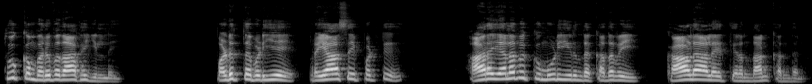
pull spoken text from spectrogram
தூக்கம் வருவதாக இல்லை. படுத்தபடியே பிரயாசைப்பட்டு அரையளவுக்கு மூடியிருந்த கதவை காலாலே திறந்தான் கந்தன்.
